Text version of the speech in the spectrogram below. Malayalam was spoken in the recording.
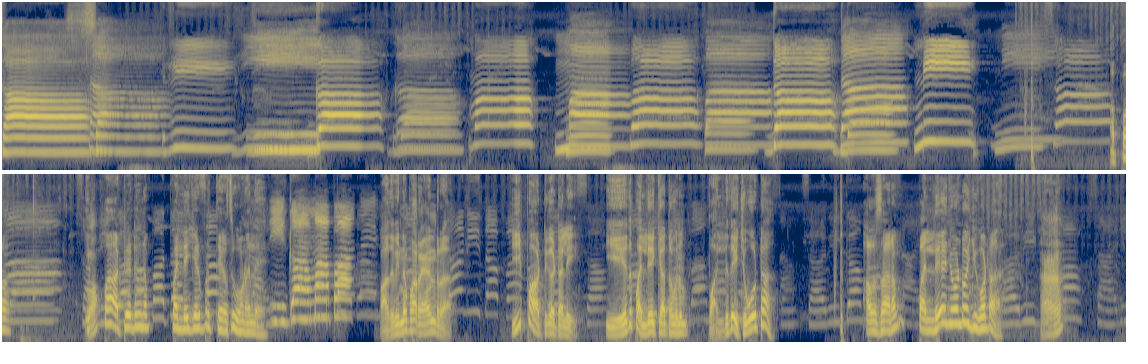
സാ രി ഗ മ മ പ പ ദ ദ നീ നീ സാ അപ്പ ഈ പാട്ട് കേട്ട് ഇങ്ങനെ പല്ലേക്ക് ഒരു പ്രത്യേക സുഖമാണല്ലേ? അത് പിന്നെ പറയാൻട്ര. ഈ പാട്ട് കേട്ടാലേ ഏത് പല്ലേക്കാത്തവനും പല്ല് തേച്ചു പോട്ടാ. അവസാനം പല്ല് കഴിഞ്ഞുകൊണ്ട് വയ്ക്കോട്ടാ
